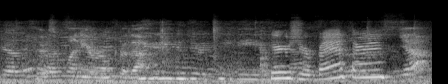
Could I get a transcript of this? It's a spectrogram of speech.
There's plenty of room for that. You could even do a TV. Here's your bathroom. Yeah.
